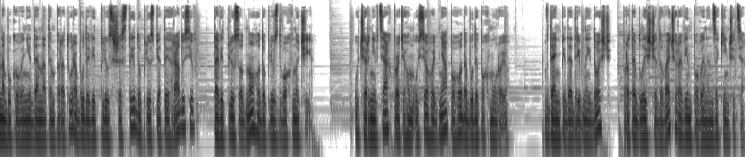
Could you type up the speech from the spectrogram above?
На Буковині денна температура буде від плюс 6 до плюс 5 градусів та від плюс 1 до плюс 2 вночі. У Чернівцях протягом усього дня погода буде похмурою. Вдень піде дрібний дощ, проте ближче до вечора він повинен закінчитися.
